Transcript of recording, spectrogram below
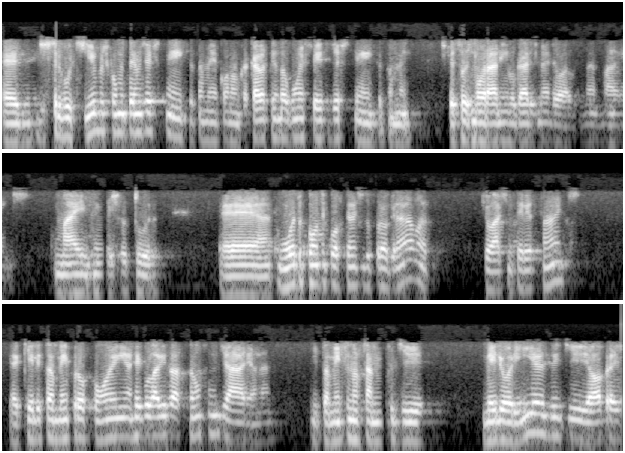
é, distributivos como em termos de eficiência também econômica. Acaba tendo algum efeito de eficiência também. As pessoas morarem em lugares melhores, né? mais, com mais infraestrutura. É, um outro ponto importante do programa, que eu acho interessante, é que ele também propõe a regularização fundiária, né? E também financiamento de melhorias e de obras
